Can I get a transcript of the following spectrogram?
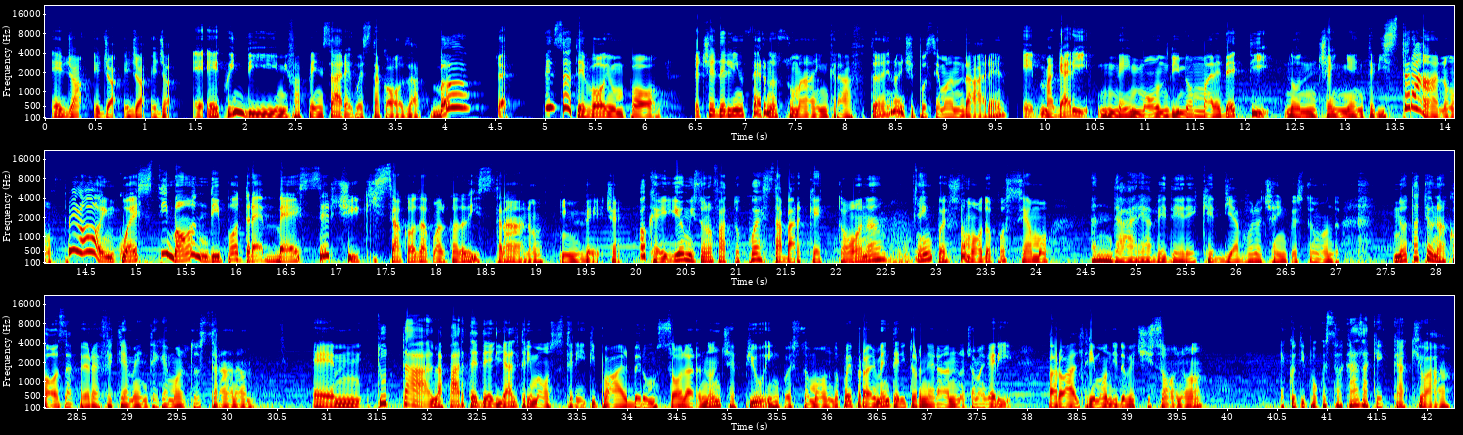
eh già, eh già, eh già, eh già. E, e quindi mi fa pensare questa cosa. Boh, cioè, pensate voi un po'. Cioè c'è dell'inferno su Minecraft e noi ci possiamo andare. E magari nei mondi non maledetti non c'è niente di strano. Però in questi mondi potrebbe esserci chissà cosa, qualcosa di strano invece. Ok, io mi sono fatto questa barchettona e in questo modo possiamo andare a vedere che diavolo c'è in questo mondo. Notate una cosa però effettivamente che è molto strana. Ehm, tutta la parte degli altri mostri, tipo Alberum, Solar, non c'è più in questo mondo. Poi probabilmente ritorneranno, cioè magari farò altri mondi dove ci sono. Ecco, tipo questa casa che cacchio ha?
